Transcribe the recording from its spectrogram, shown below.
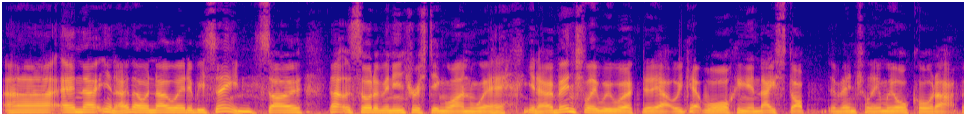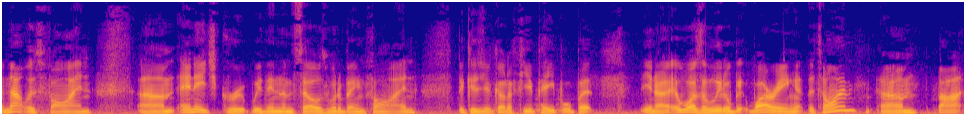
Uh, and uh, you know they were nowhere to be seen. So that was sort of an interesting one where you know eventually we worked it out. We kept walking and they stopped eventually, and we all caught up, and that was fine. Um, and each group within themselves would have been fine because you've got a few people, but you know it was a little bit worrying at the time. Um, but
